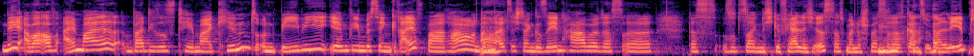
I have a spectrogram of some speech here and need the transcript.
Nee, aber auf einmal war dieses Thema Kind und Baby irgendwie ein bisschen greifbarer. Und dann, als ich dann gesehen habe, dass äh, das sozusagen nicht gefährlich ist, dass meine Schwester das Ganze überlebt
